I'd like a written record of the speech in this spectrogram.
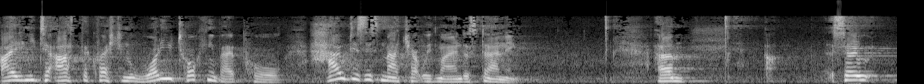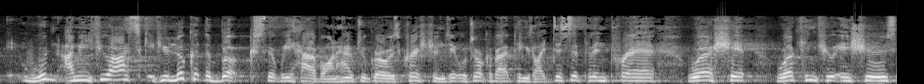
I need to ask the question, what are you talking about, Paul? How does this match up with my understanding? Um, so, wouldn't, I mean, if you ask, if you look at the books that we have on how to grow as Christians, it will talk about things like discipline, prayer, worship, working through issues,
